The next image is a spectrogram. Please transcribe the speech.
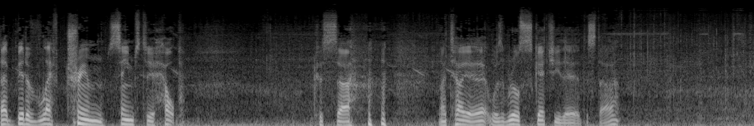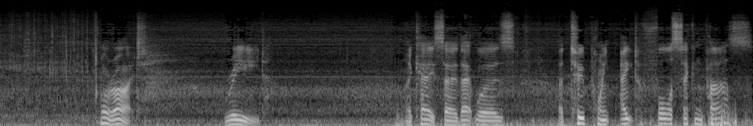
That bit of left trim seems to help because uh, I tell you that was real sketchy there at the start all right read Okay, so that was a 2.84 second pass.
